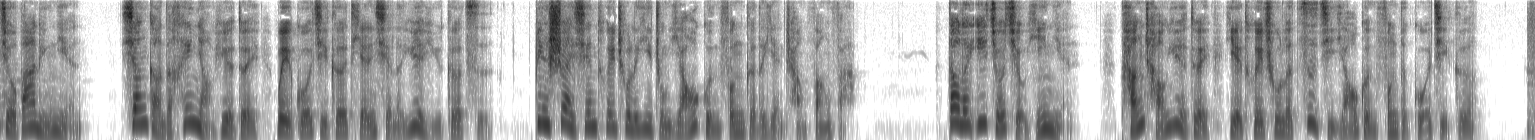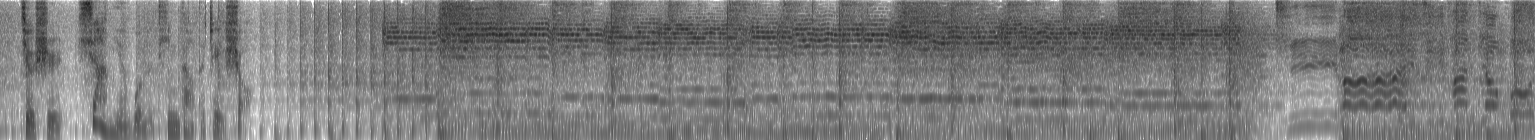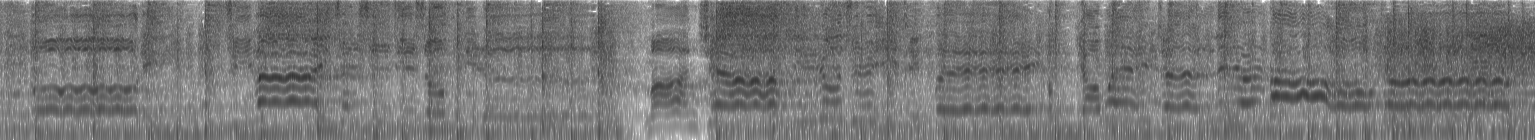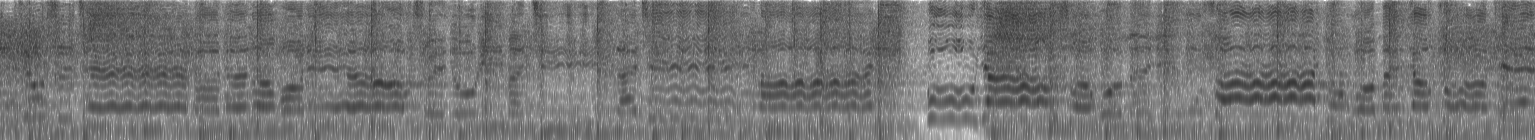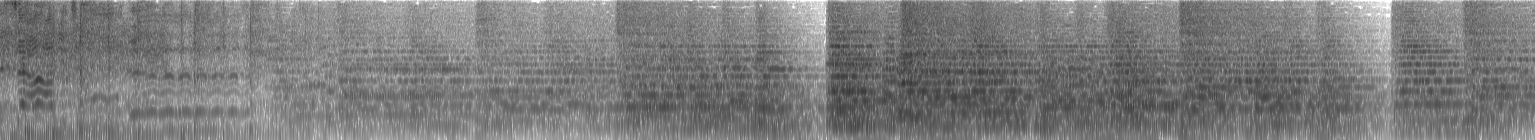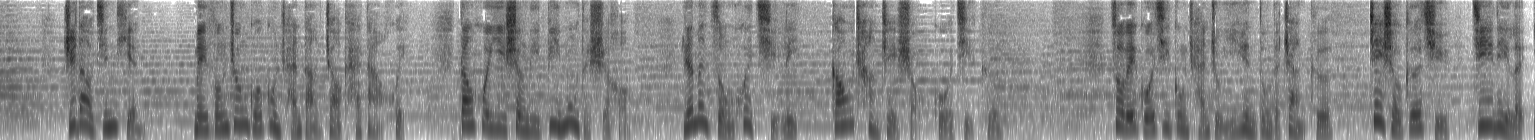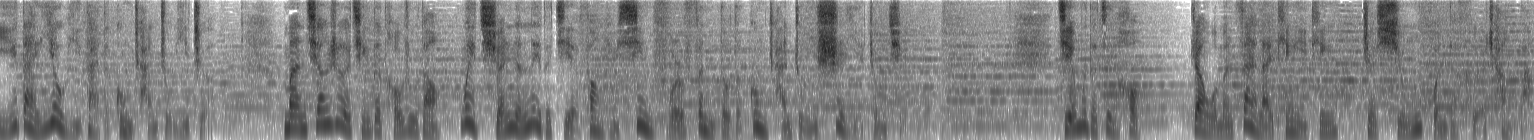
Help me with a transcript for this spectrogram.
一九八零年，香港的黑鸟乐队为国际歌填写了粤语歌词，并率先推出了一种摇滚风格的演唱方法。到了一九九一年，唐朝乐队也推出了自己摇滚风的国际歌，就是下面我们听到的这首。直到今天，每逢中国共产党召开大会，当会议胜利闭幕的时候，人们总会起立高唱这首国际歌。作为国际共产主义运动的战歌，这首歌曲激励了一代又一代的共产主义者，满腔热情地投入到为全人类的解放与幸福而奋斗的共产主义事业中去。节目的最后。让我们再来听一听这雄浑的合唱吧。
